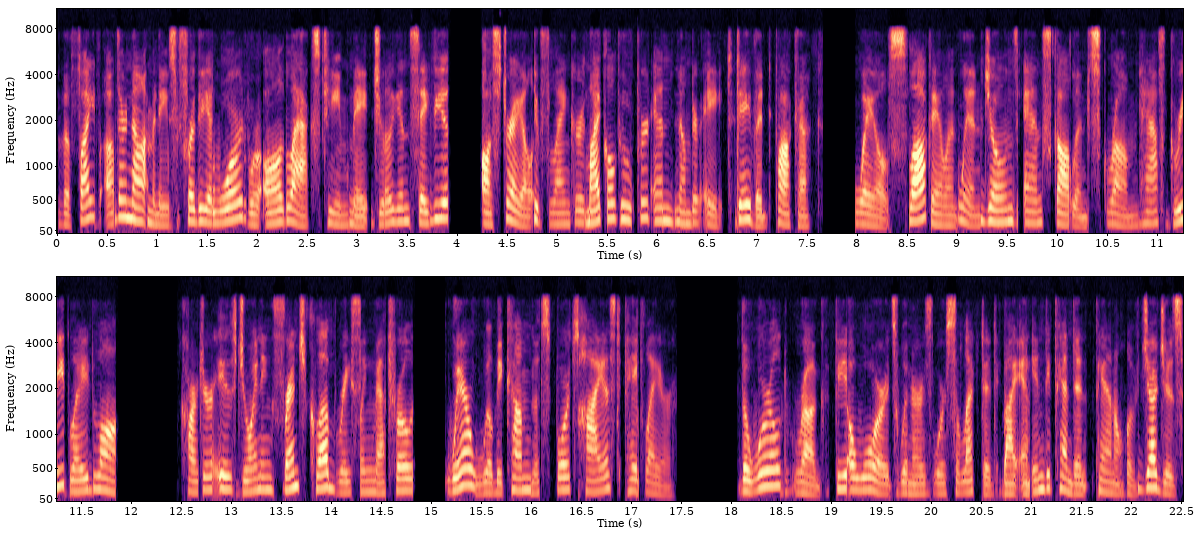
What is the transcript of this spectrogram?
The five other nominees for the award were All Blacks teammate Julian Savea, Australia flanker Michael Hooper and number 8 David Pocock, Wales lock Alun Wyn Jones and Scotland scrum half Greig Laidlaw. Carter is joining French club Racing Metro, where will become the sport's highest paid player. The World Rugby Awards winners were selected by an independent panel of judges,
